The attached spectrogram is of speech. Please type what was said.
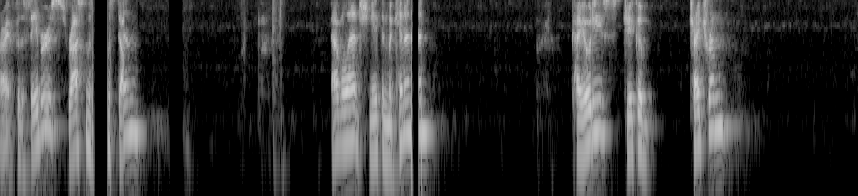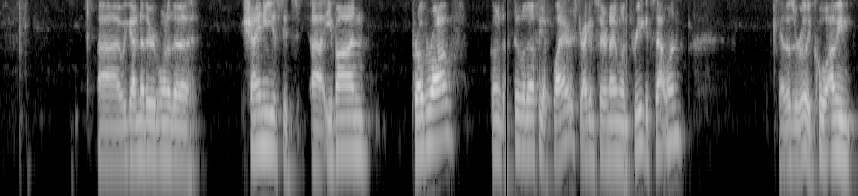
All right, for the Sabres, Rasmus Dunn. Avalanche, Nathan MacKinnon. Coyotes, Jacob Chychrun. Uh, we got another one of the shinies. It's uh, Ivan Provorov going to the Philadelphia Flyers. Dragon Slayer 913 gets that one. Yeah, those are really cool. I mean,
